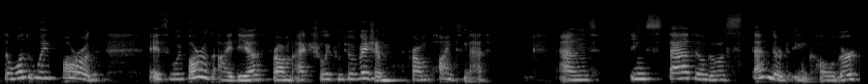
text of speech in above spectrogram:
So what we borrowed is we borrowed the idea from actually computer vision, from PointNet. And Instead of a standard encoder,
